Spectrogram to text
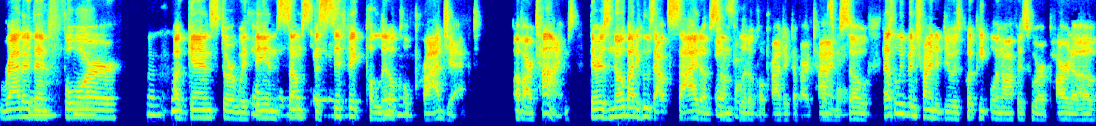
rather yeah. than for, yeah. mm-hmm. against, or within yeah, some specific political mm-hmm. project of our times. There is nobody who's outside of some exactly. political project of our times. That's right. So that's what we've been trying to do is put people in office who are part of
